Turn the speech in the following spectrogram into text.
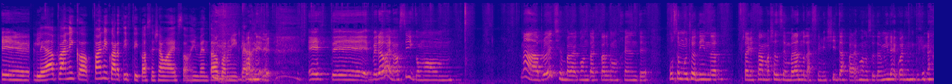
Eh, Le da pánico, pánico artístico se llama eso, inventado por mí, claramente. ponele. Este, pero bueno, sí, como nada, aprovechen para contactar con gente. Usen mucho Tinder, ya que están, vayan sembrando las semillitas para cuando se termine la cuarentena.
